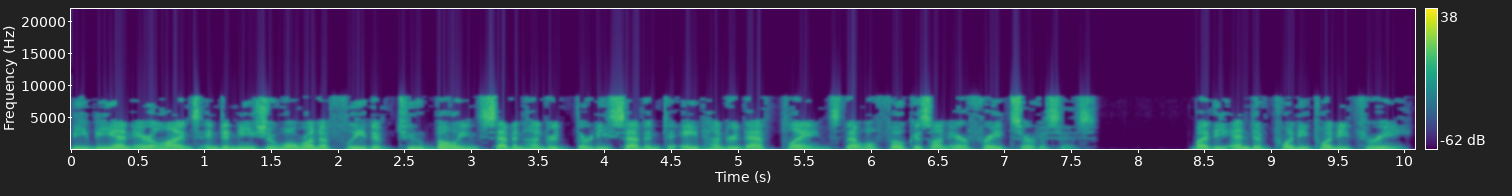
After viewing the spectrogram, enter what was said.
BBN Airlines Indonesia will run a fleet of two Boeing 737-800F planes that will focus on air freight services. By the end of 2023,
